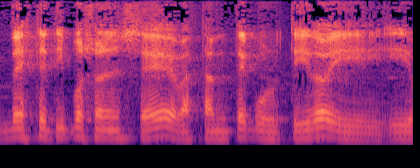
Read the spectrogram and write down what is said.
de este tipo suelen ser bastante curtidos y, y,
